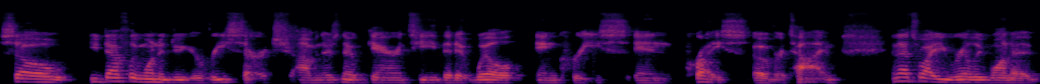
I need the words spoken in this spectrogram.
So you definitely want to do your research. Um, there's no guarantee that it will increase in price over time. And that's why you really want to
